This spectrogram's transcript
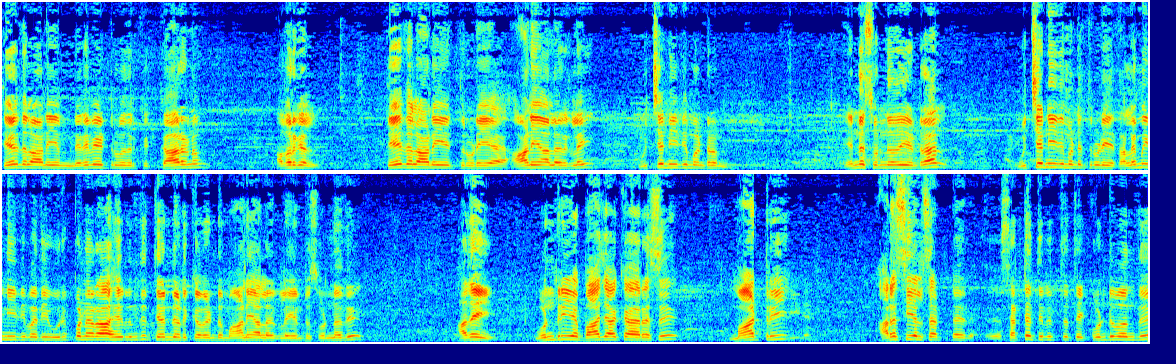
தேர்தல் ஆணையம் நிறைவேற்றுவதற்கு காரணம் அவர்கள் தேர்தல் ஆணையத்தினுடைய ஆணையாளர்களை உச்சநீதிமன்றம் என்ன சொன்னது என்றால் உச்சநீதிமன்றத்தினுடைய தலைமை நீதிபதி உறுப்பினராக இருந்து தேர்ந்தெடுக்க வேண்டும் ஆணையாளர்களை என்று சொன்னது. அதை ஒன்றிய பாஜக அரசு மாற்றி அரசியல் சட்ட சட்ட திருத்தத்தை கொண்டு வந்து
